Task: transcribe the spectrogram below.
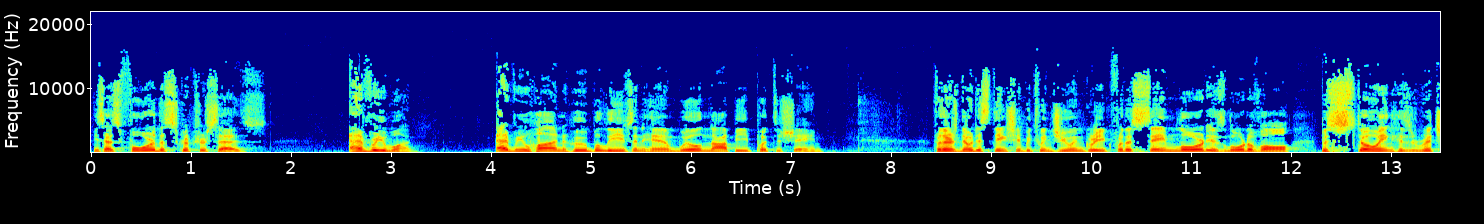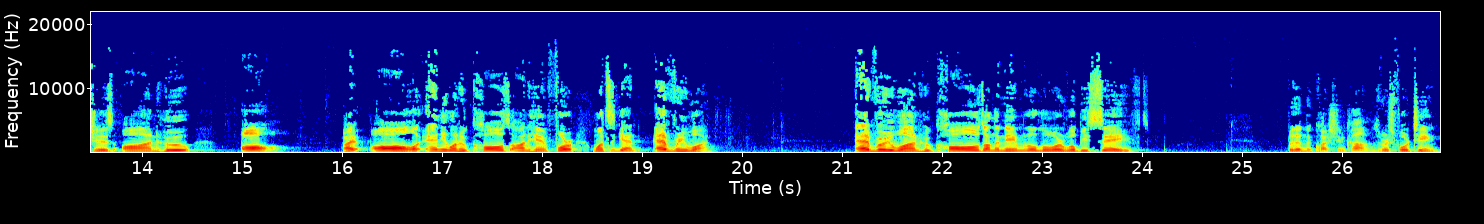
he says, For the scripture says, everyone, everyone who believes in him will not be put to shame. For there is no distinction between Jew and Greek, for the same Lord is Lord of all, bestowing his riches on who? All. Right? All. Anyone who calls on him. For, once again, everyone. Everyone who calls on the name of the Lord will be saved. But then the question comes, verse 14.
